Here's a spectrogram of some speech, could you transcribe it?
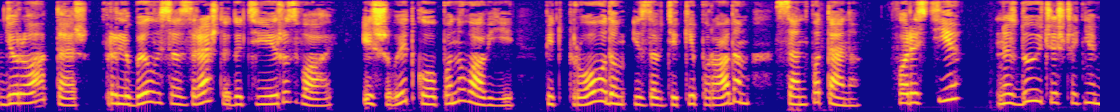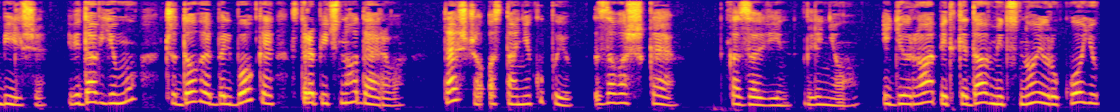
Дюроа теж прилюбився зрештою до цієї розваги і швидко опанував її під проводом і завдяки порадам сен Потена. Форестіє, не здуючи щодня більше, віддав йому чудове бельбоке з тропічного дерева, те, що останнє купив. Заважке, казав він для нього. І Дюра підкидав міцною рукою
